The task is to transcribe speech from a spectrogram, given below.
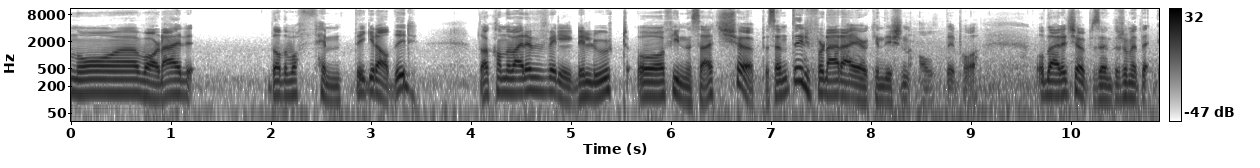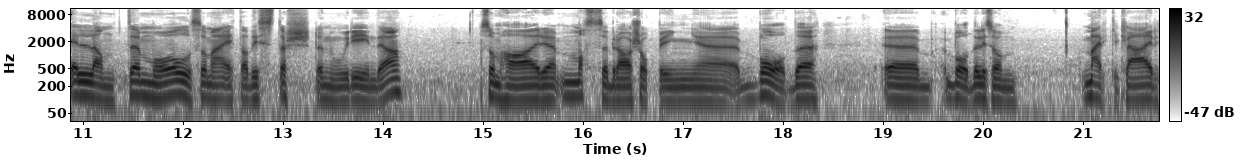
nå var der da det var 50 grader, da kan det være veldig lurt å finne seg et kjøpesenter, for der er aircondition alltid på. Og det er et kjøpesenter som heter Elante Mall, som er et av de største nord i India. Som har masse bra shopping, eh, både, eh, både liksom merkeklær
